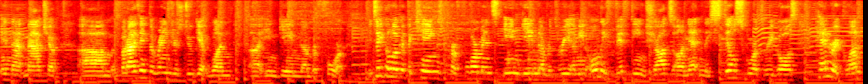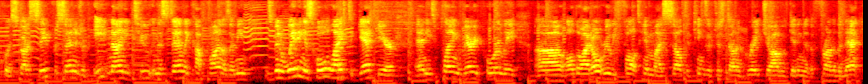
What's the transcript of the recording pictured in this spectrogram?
in that matchup. Um, but I think the Rangers do get one uh, in game number four. You take a look at the Kings' performance in game number three. I mean, only 15 shots on net, and they still score three goals. Henrik Lundqvist got a save percentage of 892 in the Stanley Cup Finals. I mean, he's been waiting his whole life to get here, and he's playing very poorly. Uh, although I don't really fault him myself, the Kings have just done a great job of getting to the front of the net,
